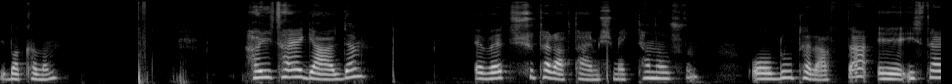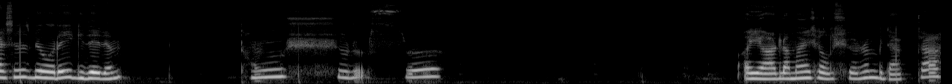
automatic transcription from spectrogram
Bir bakalım. Haritaya geldim. Evet şu taraftaymış McDonald's'ın olduğu tarafta. Ee, isterseniz bir oraya gidelim. Tam şurası. Ayarlamaya çalışıyorum. Bir dakika.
